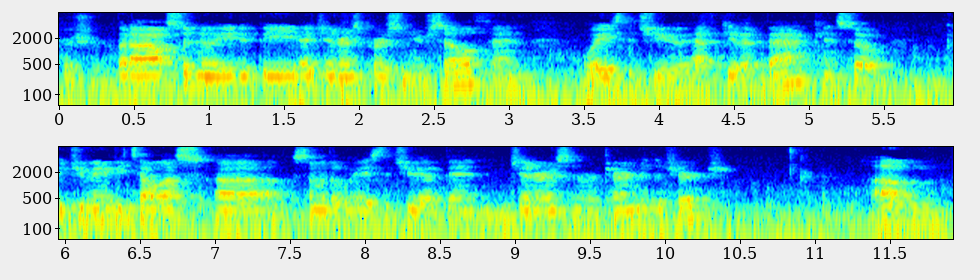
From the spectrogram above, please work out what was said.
For sure. But I also know you to be a generous person yourself and ways that you have given back. And so could you maybe tell us uh, some of the ways that you have been generous in return to the church? Um,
